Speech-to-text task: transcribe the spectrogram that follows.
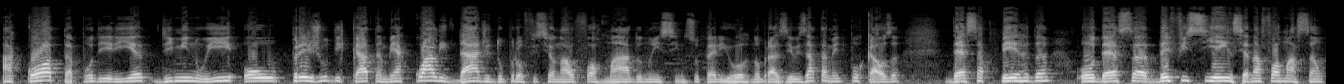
a cota poderia diminuir ou prejudicar também a qualidade do profissional formado no ensino superior no Brasil, exatamente por causa dessa perda ou dessa deficiência na formação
